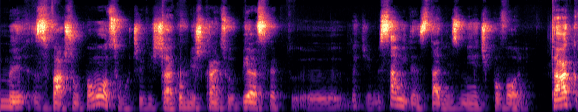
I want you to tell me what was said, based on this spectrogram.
my z Waszą pomocą oczywiście, Tak. jako mieszkańców Bielska, y, będziemy sami ten stadion zmieniać powoli. Tak,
